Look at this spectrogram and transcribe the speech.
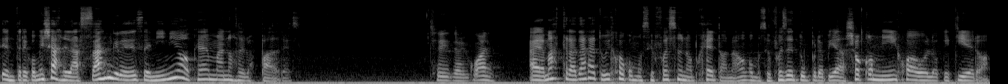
entre comillas, la sangre de ese niño queda en manos de los padres. Sí, tal cual. Además, tratar a tu hijo como si fuese un objeto, ¿no? Como si fuese tu propiedad. Yo con mi hijo hago lo que quiero.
